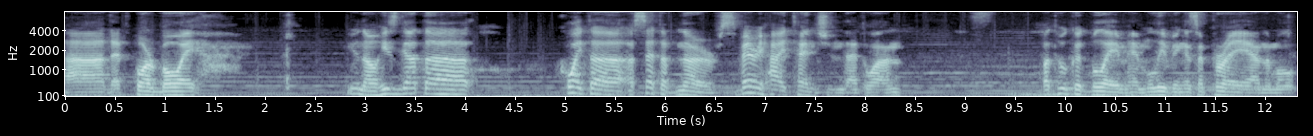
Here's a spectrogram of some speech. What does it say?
Ah, that poor boy. You know, he's got a... quite a, a set of nerves. Very high tension, that one. But who could blame him, living as a prey animal?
